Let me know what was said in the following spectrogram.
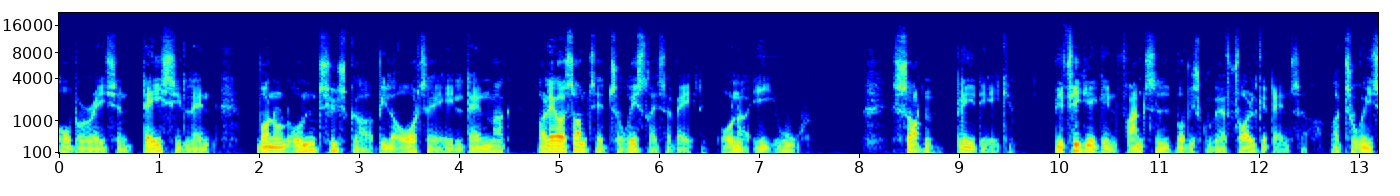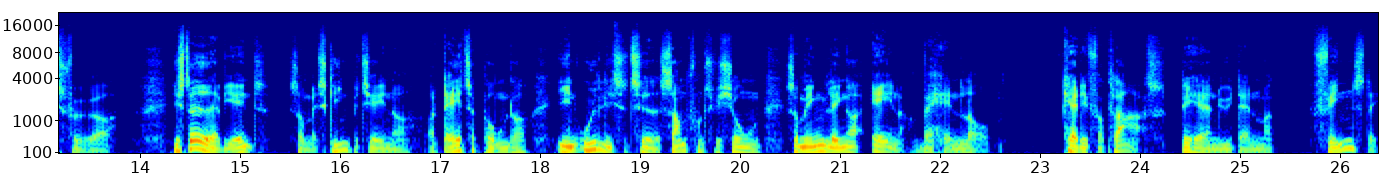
Operation Daisyland, hvor nogle onde tyskere ville overtage hele Danmark og lave os om til et turistreservat under EU. Sådan blev det ikke. Vi fik ikke en fremtid, hvor vi skulle være folkedansere og turistførere. I stedet er vi endt som maskinbetjenere og datapunkter i en udliciteret samfundsvision, som ingen længere aner, hvad handler om. Kan det forklares, det her nye Danmark? Findes det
